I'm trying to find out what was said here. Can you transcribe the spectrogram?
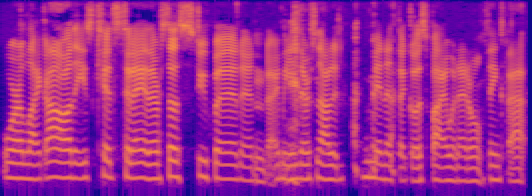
we're like, oh, these kids today, they're so stupid. And I mean, there's not a minute that goes by when I don't think that.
